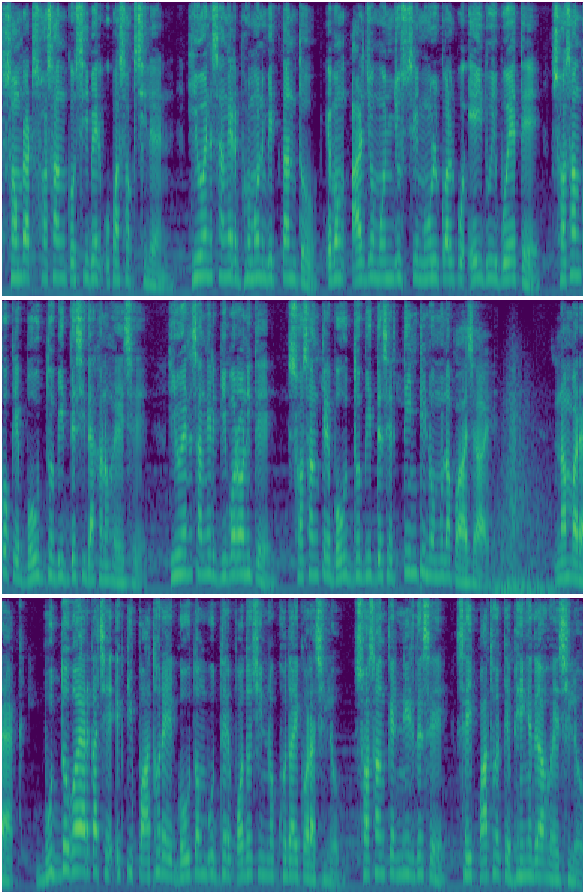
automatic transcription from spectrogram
সম্রাট শশাঙ্ক শিবের উপাসক ছিলেন হিউয়েন সাংয়ের ভ্রমণ বৃত্তান্ত এবং আর্য মঞ্জুশ্রী মূলকল্প এই দুই বইয়েতে শশাঙ্ককে বৌদ্ধ বিদ্বেষী দেখানো হয়েছে। হিউয়েন সাংয়ের বিবরণীতে শশাঙ্কের বৌদ্ধ বিদ্বেষের তিনটি নমুনা পাওয়া যায়। নাম্বার এক বুদ্ধগয়ার কাছে একটি পাথরে গৌতম বুদ্ধের পদচিহ্ন খোদাই করা ছিল। শশাঙ্কের নির্দেশে সেই পাথরকে ভেঙে দেওয়া হয়েছিল।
